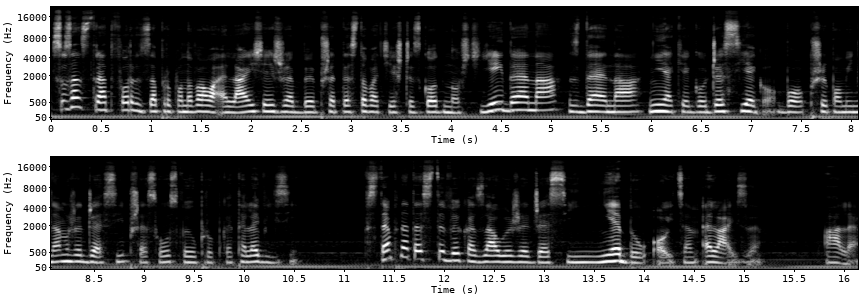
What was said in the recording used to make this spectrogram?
Susan Stratford zaproponowała Elizie, żeby przetestować jeszcze zgodność jej DNA z DNA niejakiego Jessiego, bo przypominam, że Jesse przesłał swoją próbkę telewizji. Wstępne testy wykazały, że Jesse nie był ojcem Elizy. Ale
